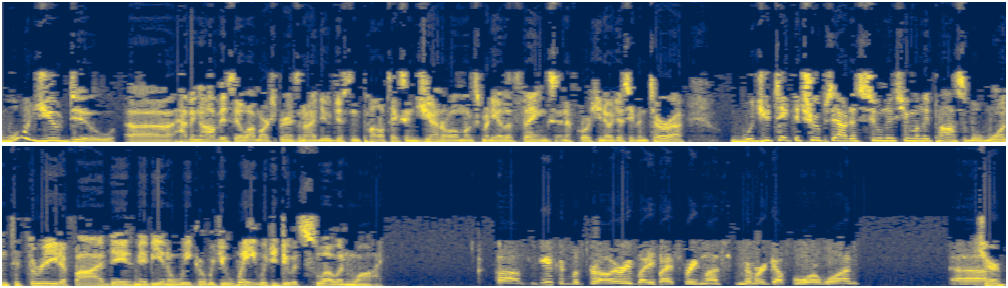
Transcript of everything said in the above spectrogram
What would you do, uh, having obviously a lot more experience than I do just in politics in general, amongst many other things, and of course you know Jesse Ventura, would you take the troops out as soon as humanly possible, one to three to five days, maybe in a week, or would you wait? Would you do it slow, and why? Um, you could withdraw everybody by three months. Remember Gulf War One? Uh, Sure,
